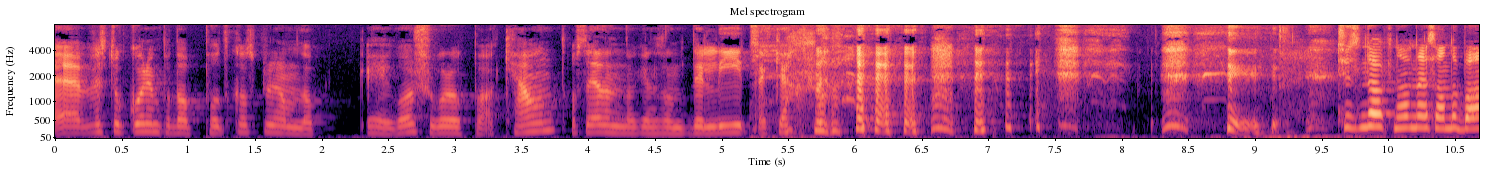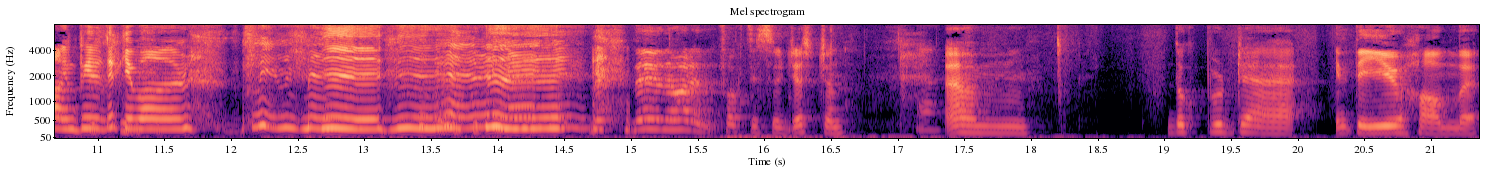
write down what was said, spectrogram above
uh, hvis dere går inn på det podkastprogrammet dere går, så går dere på account, og så er det noen sånn delete account. Tusen takk, navnet er Sander Bang, bildrikkebarn. Det, det har en faktisk suggestion. Um, dere burde intervjue han eh,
